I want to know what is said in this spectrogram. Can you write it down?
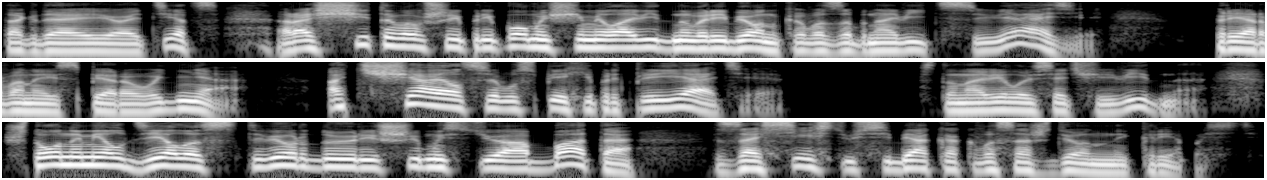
Тогда ее отец, рассчитывавший при помощи миловидного ребенка возобновить связи, прерванные с первого дня, отчаялся в успехе предприятия. Становилось очевидно, что он имел дело с твердой решимостью аббата засесть у себя как в осажденной крепости.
